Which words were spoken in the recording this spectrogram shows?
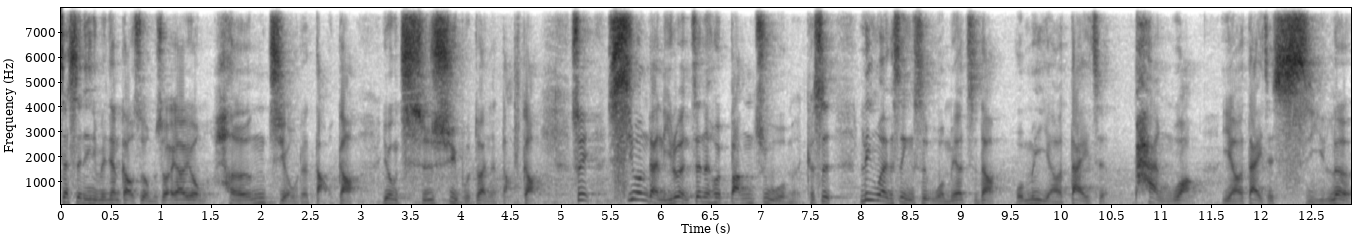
在圣经里面这样告诉我们说，要用很久的祷告，用持续不断的祷告。所以希望感理论真的会帮助我们。可是另外一个事情是，我们要知道，我们也要带着盼望，也要带着喜乐，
